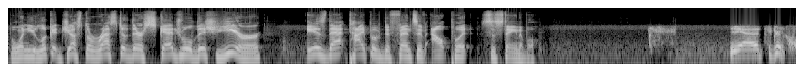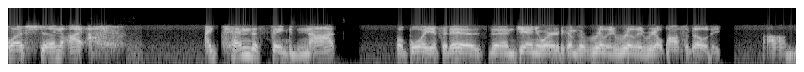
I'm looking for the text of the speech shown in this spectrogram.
But when you look at just the rest of their schedule this year, is that type of defensive output sustainable? Yeah, it's a good question. I I tend to think not. But boy, if it is, then January becomes a really, really real possibility. Um,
